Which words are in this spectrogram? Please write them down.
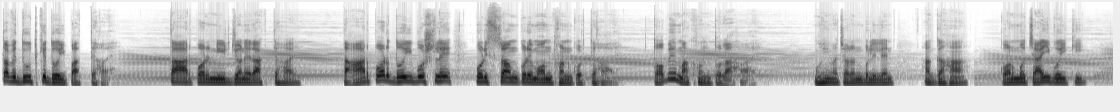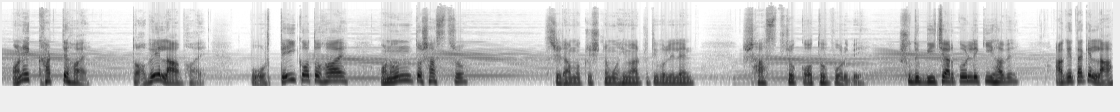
তবে দুধকে দই পাততে হয়। তারপর নির্জনে রাখতে হয়। তারপর দই বসলে পরিশ্রম করে মন্থন করতে হয়। তবে মাখন তোলা হয়। মহিমাচরণ বলিলেন, আজ্ঞা, হাঁ, কর্ম চাই বই কি? অনেক খাটতে হয়, তবে লাভ হয়। পড়তেই কত হয়, অনন্ত শাস্ত্র। শ্রীরামকৃষ্ণ মহিমার প্রতি বলিলেন, শাস্ত্র কত পড়বে? শুধু বিচার করলে কি হবে? আগে তাকে লাভ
